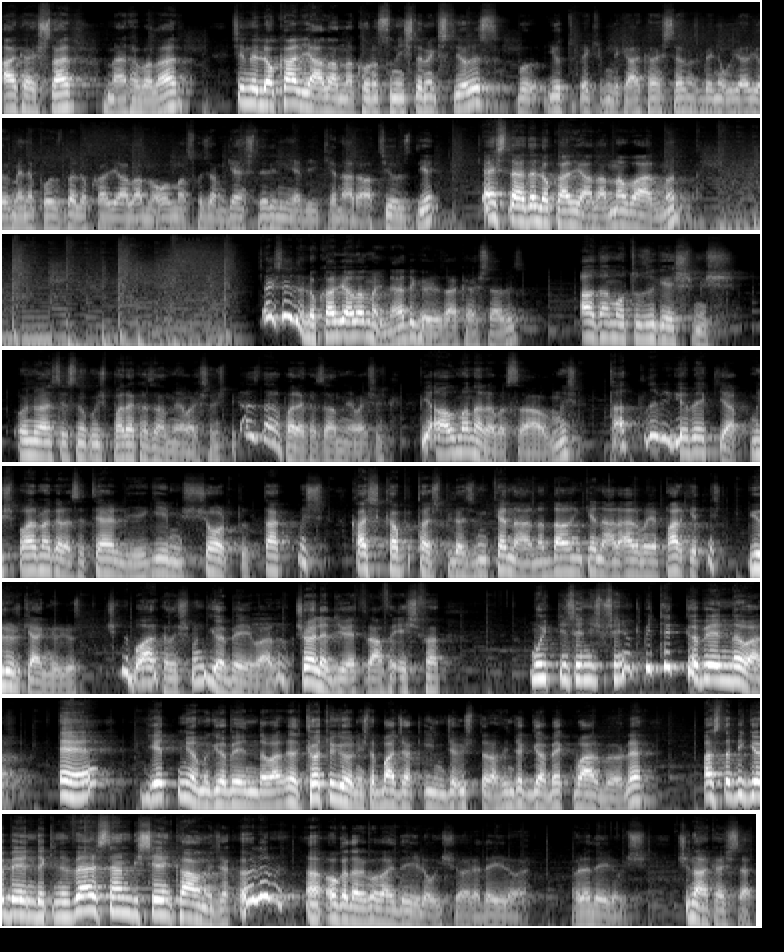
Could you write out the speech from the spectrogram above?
Arkadaşlar merhabalar. Şimdi lokal yağlanma konusunu işlemek istiyoruz. Bu YouTube ekibindeki arkadaşlarımız beni uyarıyor. Menopozda lokal yağlanma olmaz hocam. Gençleri niye bir kenara atıyoruz diye. Gençlerde lokal yağlanma var mı? Gençlerde lokal yağlanmayı nerede görüyoruz arkadaşlar biz? Adam 30'u geçmiş. Üniversitesini okumuş, para kazanmaya başlamış. Biraz daha para kazanmaya başlamış. Bir Alman arabası almış. Tatlı bir göbek yapmış. Parmak arası terliği giymiş, şortu takmış. Kaş Kaputaş plajının kenarına, dağın kenarı arabaya park etmiş. Yürürken görüyoruz. Şimdi bu arkadaşımın göbeği vardı. Şöyle diyor etrafı eşi falan. Muhittin senin hiçbir şeyin yok. Bir tek göbeğinde var. E yetmiyor mu göbeğinde var? Evet, kötü görünüyor işte bacak ince, üst taraf ince, göbek var böyle. Aslında bir göbeğindekini versen bir şeyin kalmayacak. Öyle mi? Ha, o kadar kolay değil o iş. Öyle değil o. Öyle değil o iş. Şimdi arkadaşlar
